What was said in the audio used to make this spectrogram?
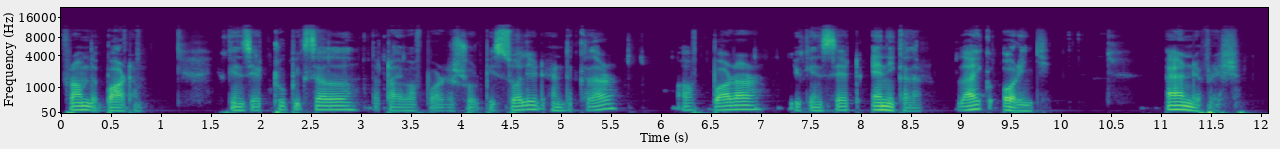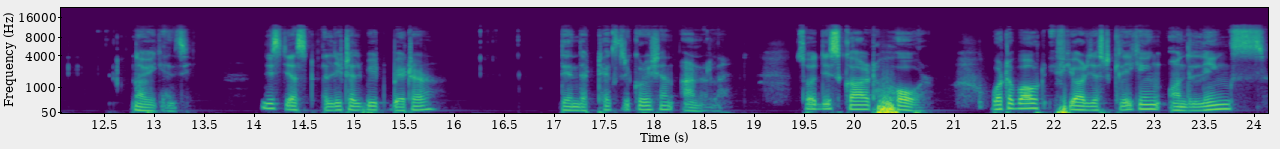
from the bottom. You can say 2 pixel the type of border should be solid and the color of border you can set any color like orange. And refresh. Now you can see. This just a little bit better than the text decoration underline. So this called hover. What about if you are just clicking on the links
